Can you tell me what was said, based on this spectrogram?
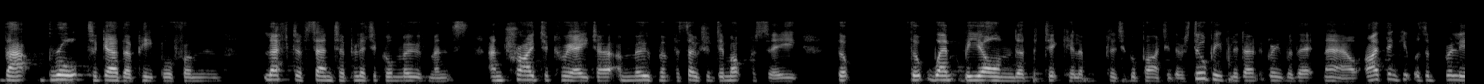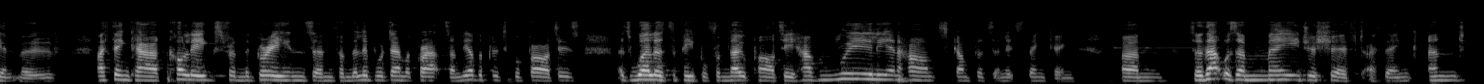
that brought together people from left of centre political movements and tried to create a, a movement for social democracy that went beyond a particular political party. There are still people who don't agree with it now. I think it was a brilliant move. I think our colleagues from the Greens and from the Liberal Democrats and the other political parties, as well as the people from no party, have really enhanced Compass and its thinking. Um, so that was a major shift, I think. And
